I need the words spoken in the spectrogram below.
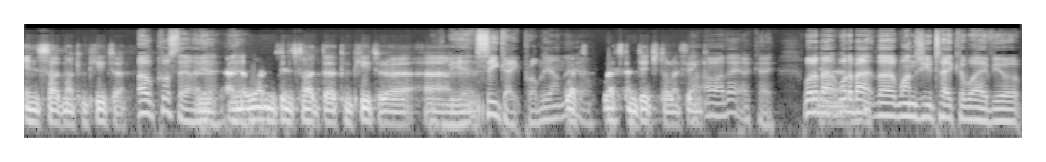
inside my computer. Oh, of course they are. And, yeah, and yeah. the ones inside the computer are um, yeah. Seagate, probably, aren't they? West, Western Digital, I think. Oh, are they? Okay. What about yeah. what about the ones you take away if you're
